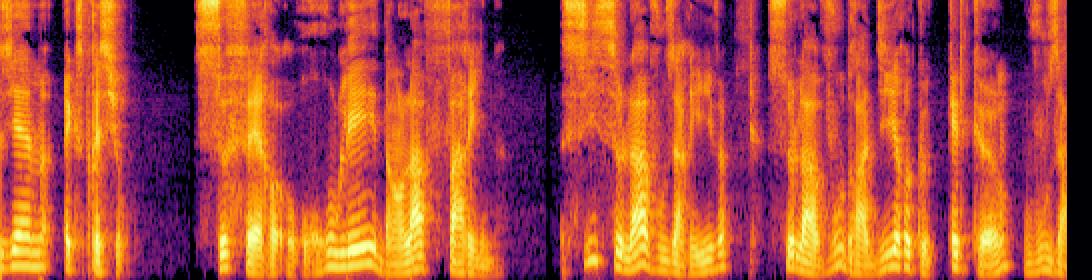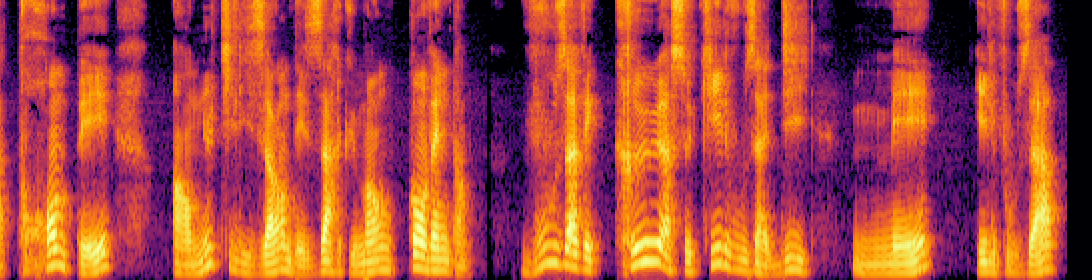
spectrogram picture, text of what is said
Deuxième expression. Se faire rouler dans la farine. Si cela vous arrive, cela voudra dire que quelqu'un vous a trompé en utilisant des arguments convaincants. Vous avez cru à ce qu'il vous a dit, mais il vous a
